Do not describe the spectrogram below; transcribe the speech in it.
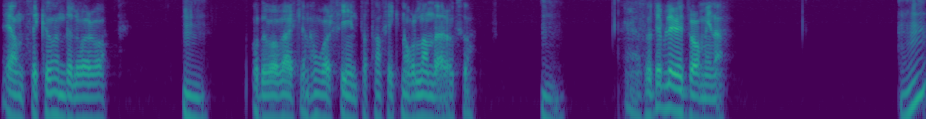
en sekund eller vad det var. mm, Och det var verkligen hårfint att han fick nollan där också. mm. Så det blev ett bra minne. Mm.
